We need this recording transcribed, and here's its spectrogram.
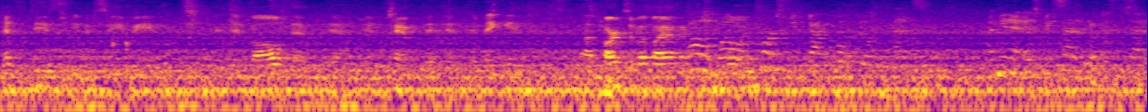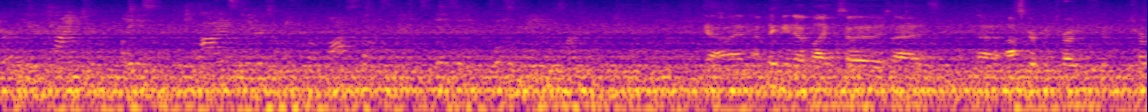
entities that you can see being involved in in in, in, in, in making uh, parts of a bionic? Oh, well, woman? of course, we've got the whole field of medicine. I mean, as we said, as we said earlier, trying to replace eyes and ears of people who lost those things is a, is a major part. Yeah, I'm, I'm thinking of like so it was uh, uh, Oscar Petro, Petro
